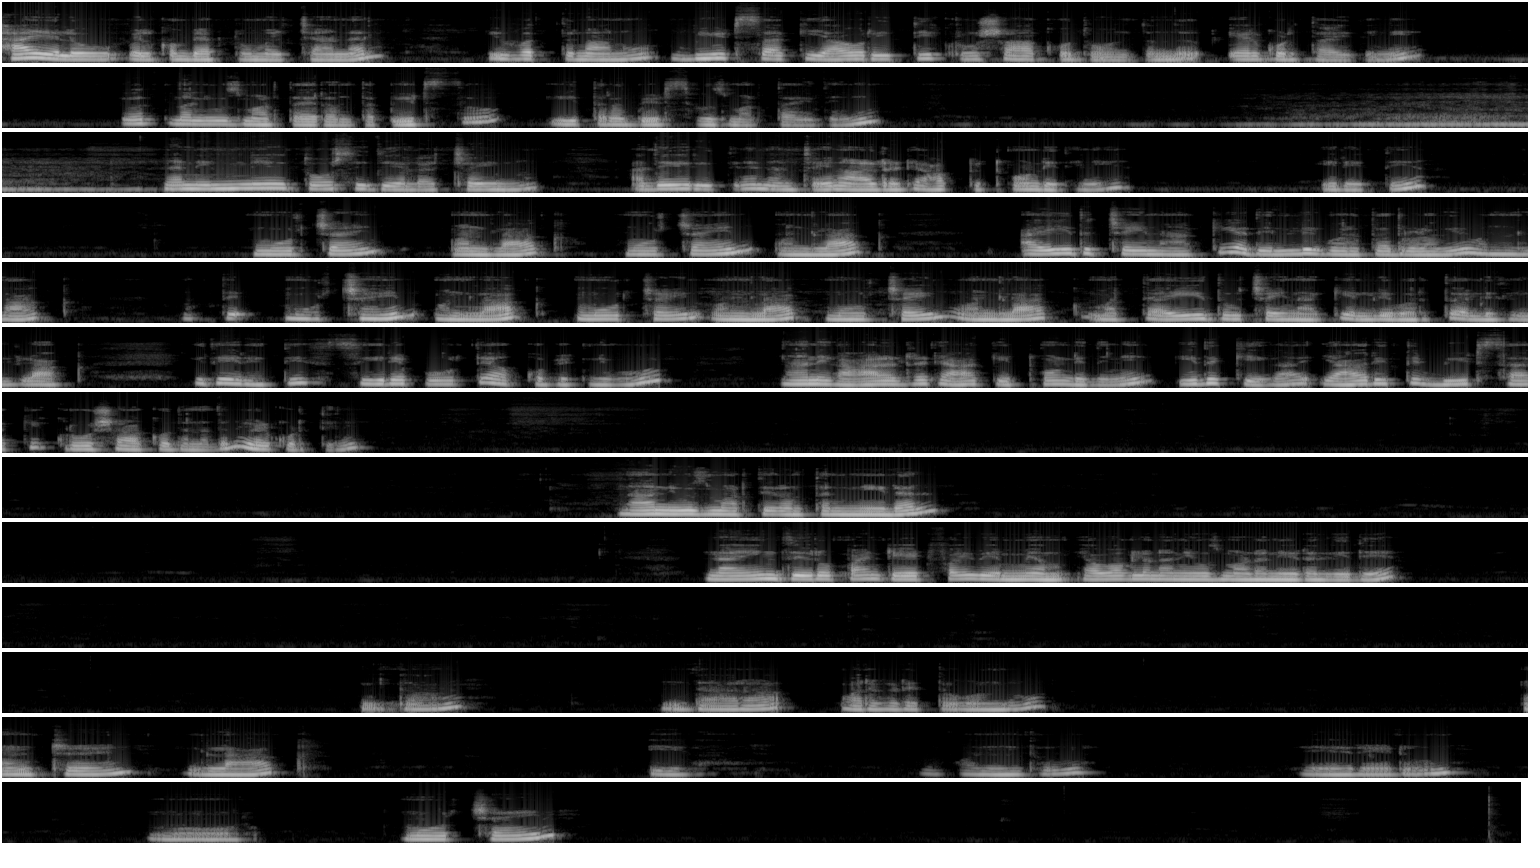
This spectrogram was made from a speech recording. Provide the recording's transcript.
Hi, hello, welcome back to my channel. ಇವತ್ತು ನಾನು beads ಹಾಕಿ ಯಾವ ರೀತಿ ಕ್ರೋಶ ಹಾಕೋದು ಅಂತಂದು ಹೇಳ್ಕೊಡ್ತಾ ಇದ್ದೀನಿ. ಇವತ್ತು ನಾನು ಯೂಸ್ ಮಾಡ್ತಾ ಇರೋಂಥ ಬೀಡ್ಸು, ಈ ಥರ ಬೀಡ್ಸ್ ಯೂಸ್ ಮಾಡ್ತಾ ಇದ್ದೀನಿ. ನಾನು ಇನ್ನೇ ತೋರಿಸಿದೆಯಲ್ಲ ಚೈನು, ಅದೇ ರೀತಿಯೇ ನಾನು ಚೈನ್ ಆಲ್ರೆಡಿ ಹಾಕಿಟ್ಕೊಂಡಿದ್ದೀನಿ ಈ ರೀತಿ. ಮೂರು ಚೈನ್, ಒಂದು ಲಾಕ್, ಮೂರು ಚೈನ್, ಒಂದು ಲಾಕ್ ಐದು ಚೈನ್ ಹಾಕಿ ಅದು ಎಲ್ಲಿಗೆ ಬರುತ್ತೆ ಅದರೊಳಗೆ ಒಂದು ಲಾಕ್ ಮತ್ತು ಮೂರು ಚೈನ್ ಒಂದು ಲಾಕ್ ಮೂರು ಚೈನ್ ಒಂದು ಲಾಕ್ ಮೂರು ಚೈನ್ ಒಂದು ಲಾಕ್ ಮತ್ತು ಐದು ಚೈನ್ ಹಾಕಿ ಎಲ್ಲಿ ಬರುತ್ತೋ ಅಲ್ಲಿ ಲಾಕ್ ಇದೇ ರೀತಿ ಸೀರೆ ಪೂರ್ತಿ ಹಾಕ್ಕೋಬೇಕು ನೀವು. ನಾನೀಗ ಆಲ್ರೆಡಿ ಹಾಕಿ ಇಟ್ಕೊಂಡಿದ್ದೀನಿ. ಇದಕ್ಕೀಗ ಯಾವ ರೀತಿ ಬೀಡ್ಸ್ ಹಾಕಿ ಕ್ರೋಶ ಹಾಕೋದು ಅನ್ನೋದನ್ನು ಹೇಳ್ಕೊಡ್ತೀನಿ. ನಾನು use ಮಾಡ್ತಿರೋಂಥ needle nine zero point eight five M M ಯಾವಾಗಲೂ ನಾನು ಯೂಸ್ ಮಾಡೋ ನೀಡಲ್ ಇದೆ. ಈಗ ದಾರ ಹೊರಗಡೆ ತಗೊಂಡು, ಒಂದು ಚೈನ್ ಲಾಕ್ ಈಗ ಒಂದು ಎರಡು ಮೂರು ಮೂರು ಚೈನ್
